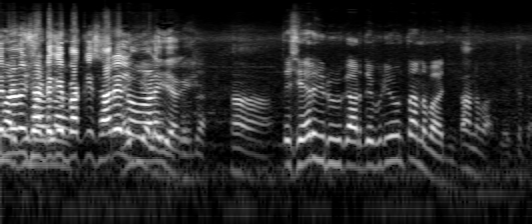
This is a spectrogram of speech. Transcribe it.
ਮਰਜ਼ੀ ਛੱਡ ਕੇ ਮਾਡਲ ਆ। ਬਾਕੀ ਸਾਰੇ ਲੋਨ ਆ ਵਾਲੇ ਹੀ ਹੈਗੇ। ਸੁਵਿਧਾ। ਹਾਂ। ਤੇ ਸ਼ੇਅਰ ਜ਼ਰੂਰ ਕਰ ਦਿਓ ਵੀਡੀਓ ਨੂੰ। ਧੰਨਵਾਦ ਜੀ। ਧੰਨਵਾਦ ਜੀ ਤੁਹਾਡਾ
